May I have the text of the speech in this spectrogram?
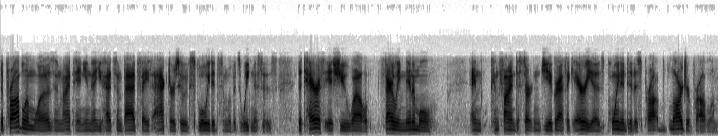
the problem was, in my opinion, that you had some bad faith actors who exploited some of its weaknesses. The tariff issue, while fairly minimal and confined to certain geographic areas, pointed to this pro- larger problem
